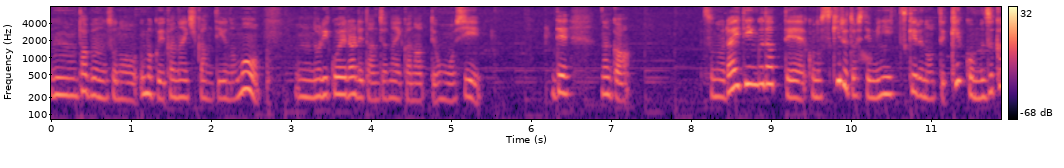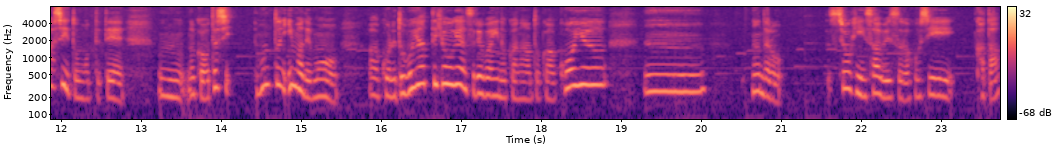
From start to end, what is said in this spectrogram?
うん多分そのうまくいかない期間っていうのも、うん、乗り越えられたんじゃないかなって思うしでなんかそのライティングだってこのスキルとして身につけるのって結構難しいと思ってて、うん、なんか私本当に今でもあこれどうやって表現すればいいのかなとかこういううーんなんだろう商品サービスが欲しい方っ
